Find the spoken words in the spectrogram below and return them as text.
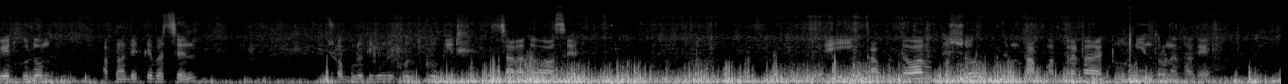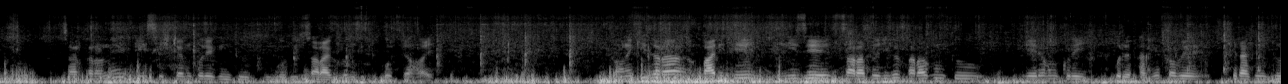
বেডগুলো আপনারা দেখতে পাচ্ছেন সবগুলোতে কিন্তু ফুলকপির চারা দেওয়া আছে। এই কাপড় দেওয়ার উদ্দেশ্য যেন তাপমাত্রাটা একটু নিয়ন্ত্রণে থাকে। যার কারণে এই সিস্টেম করে কিন্তু ফুলকপির চারাগুলো কিন্তু করতে হয়। অনেকেই যারা বাড়িতে নিজে চারা তৈরি করে, তারাও কিন্তু এরকম করেই করে থাকে। তবে সেটা কিন্তু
